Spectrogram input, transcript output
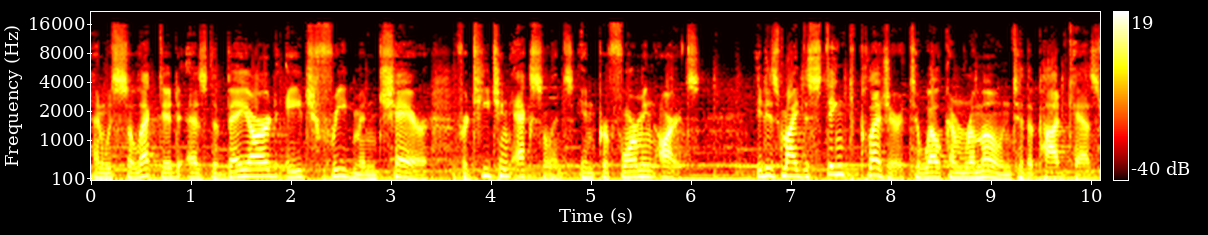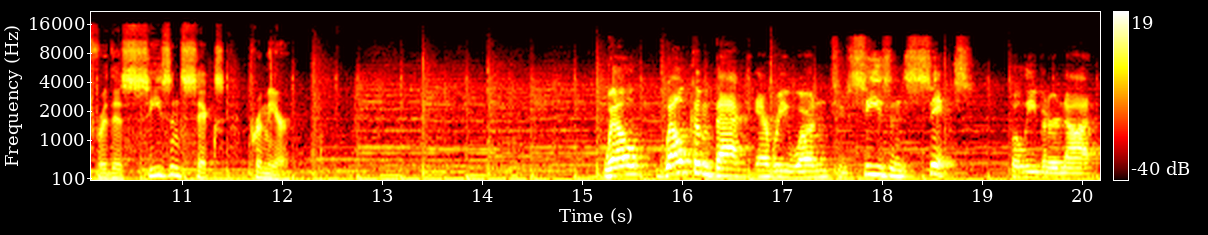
and was selected as the Bayard H. Friedman Chair for Teaching Excellence in Performing Arts. It is my distinct pleasure to welcome Ramon to the podcast for this season six premiere. Well, welcome back, everyone, to season six, believe it or not,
